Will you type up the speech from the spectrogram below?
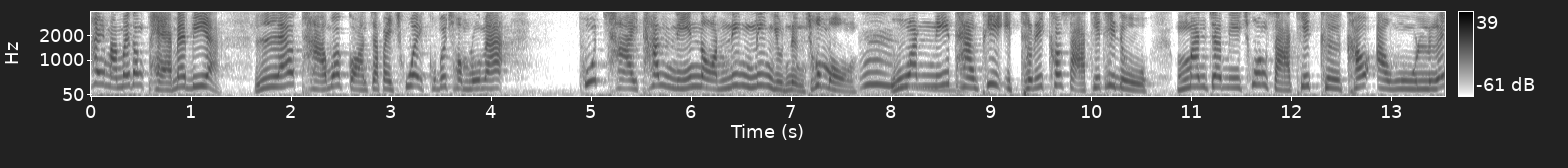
ให้มันไม่ต้องแผ่แม่เบี้ย แล้วถามว่าก่อนจะไปช่วยคุณผู้ชมรู้ไหมฮะ ผู้ชายท่านนี้นอนนิ่ง ๆ อยู่หนึ่งชั่วโมง วันนี้ทางพี่อิทธิฤทธิ์เขาสาธิตให้ดู มันจะมีช่วงสาธิตคือเขาเอางูเลื้อย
